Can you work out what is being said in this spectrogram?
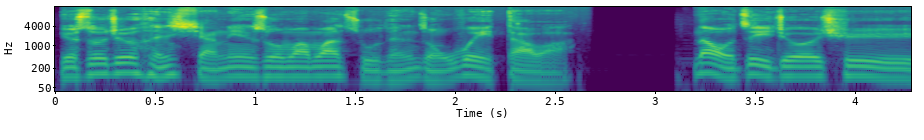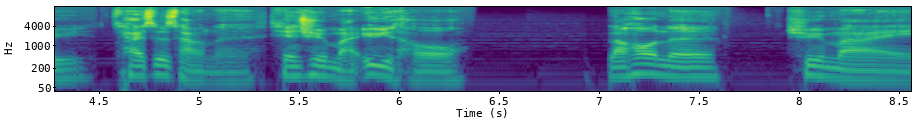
有时候就很想念说妈妈煮的那种味道啊。那我自己就会去菜市场呢，先去买芋头，然后呢去买，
